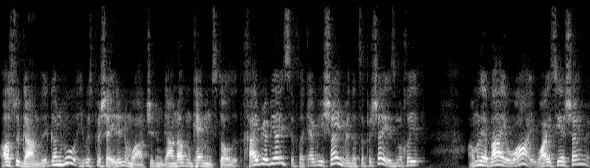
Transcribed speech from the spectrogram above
Also Gamvi Ganvu, he was pesheya. He didn't watch it, and Ganovim came and stole it. Chayv Rabbi Yosef, like every shamer that's a pesheya is mechuyev. Amalei Abaye, why? Why is he a shamer?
